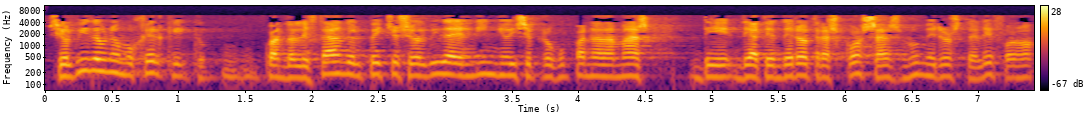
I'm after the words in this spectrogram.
Se olvida una mujer que cuando le está dando el pecho se olvida del niño y se preocupa nada más de, atender otras cosas, números, teléfono,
